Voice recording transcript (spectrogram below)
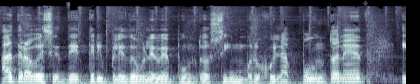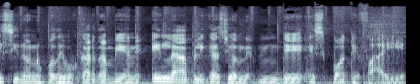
a través de www.sinbrújula.net y si no nos podés buscar también en la aplicación de Spotify.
